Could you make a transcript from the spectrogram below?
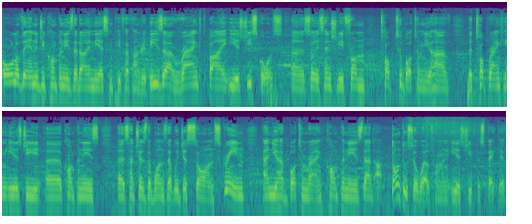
all of the energy companies that are in the S&P 500. These are ranked by ESG scores. Uh, so essentially from top to bottom, you have the top ranking ESG uh, companies, uh, such as the ones that we just saw on screen, and you have bottom ranked companies that are, don't do so well from an ESG perspective.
